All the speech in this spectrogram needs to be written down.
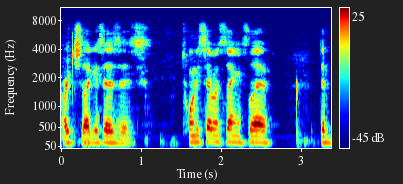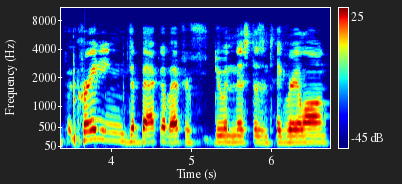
which like it says is 27 seconds left. The creating the backup after doing this doesn't take very long.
